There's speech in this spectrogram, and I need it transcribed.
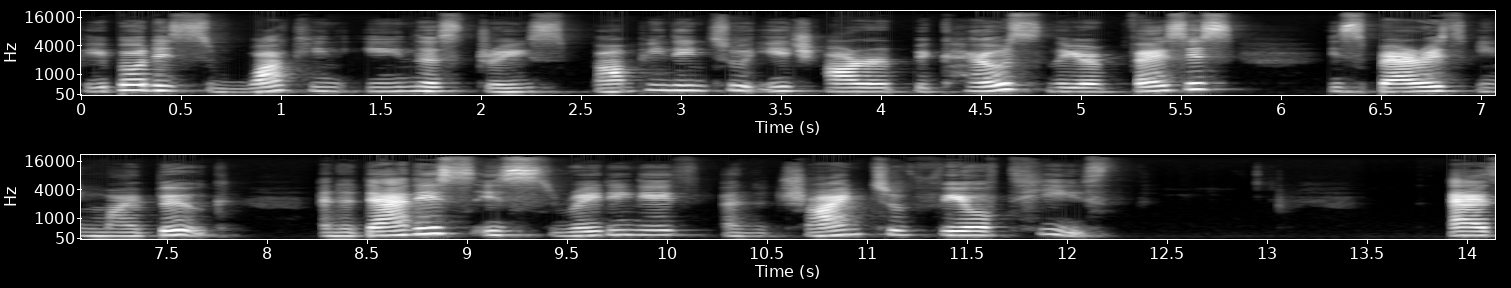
people is walking in the streets, bumping into each other because their faces is buried in my book, and the daddies is reading it and trying to feel teeth at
